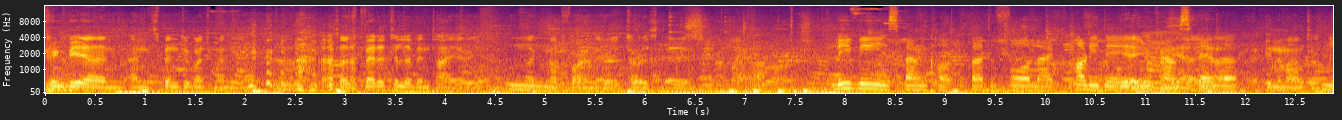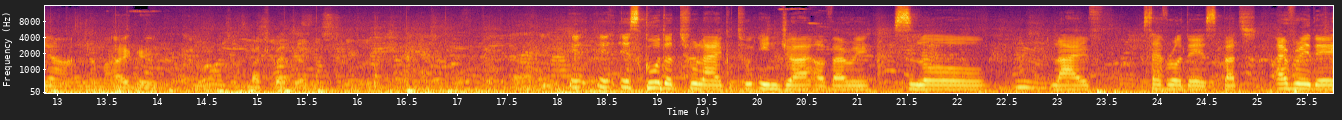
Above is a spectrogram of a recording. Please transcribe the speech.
drink beer and, and spend too much money. so it's better to live in Thai area, like not mm. foreign area, tourist area. Living is Bangkok, but for like holiday, Yeah, you, can yeah, spend yeah, uh, in the mountain. yeah in a month. I agree. Much better. It, it, it's good to like to enjoy a very slow life several days but every day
